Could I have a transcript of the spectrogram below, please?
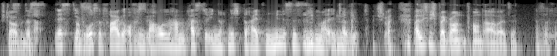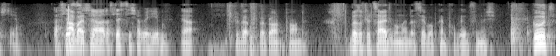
ich glaube das, das nicht. lässt die das große Frage offen, warum haben, hast du ihn noch nicht bereits mindestens siebenmal interviewt? ich weiß, weil ich nicht bei Ground Pound arbeite. Also verstehe. Das lässt, sich ja, das lässt sich ja beheben. Ja, ich bewerbe mich bei Ground Pound. Über so viel Zeit im Moment, das ist ja überhaupt kein Problem für mich. Gut,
